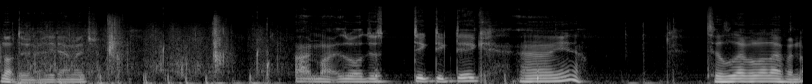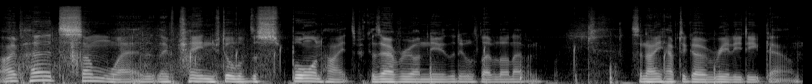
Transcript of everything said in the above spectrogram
Not doing any damage. I might as well just dig, dig, dig. Uh, yeah. Till level 11. I've heard somewhere that they've changed all of the spawn heights because everyone knew that it was level 11. So now you have to go really deep down.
